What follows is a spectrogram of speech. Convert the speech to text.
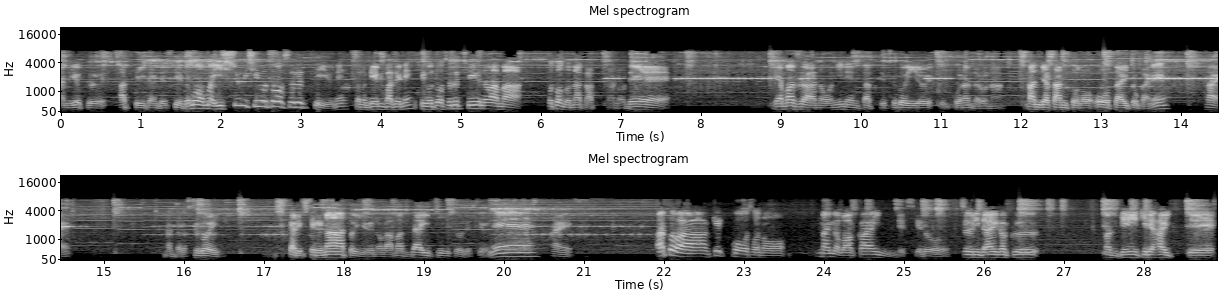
あの、よく会っていたんですけれども、まあ、一緒に仕事をするっていうね、その現場でね、仕事をするっていうのは、まあ、ほとんどなかったので、いや、まずあの、2年経ってすごいいろいろ、こうなんだろうな、患者さんとの応対とかね、はい。なんだろう、すごい、しっかりしてるなというのが、まず第一印象ですよね。はい。あとは、結構その、まあ今若いんですけど、普通に大学、まず現役で入って、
